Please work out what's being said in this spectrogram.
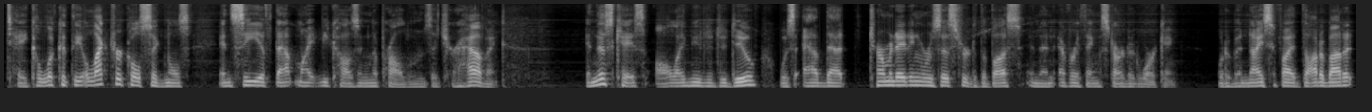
Take a look at the electrical signals and see if that might be causing the problems that you're having. In this case, all I needed to do was add that terminating resistor to the bus and then everything started working. Would have been nice if I had thought about it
